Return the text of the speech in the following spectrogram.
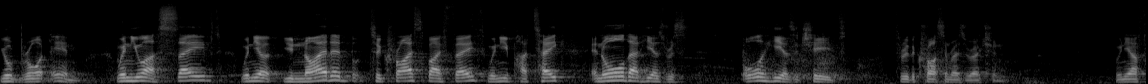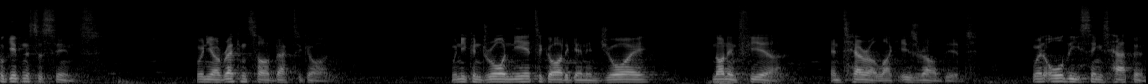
You're brought in. When you are saved, when you're united to Christ by faith, when you partake in all that He has, all he has achieved through the cross and resurrection, when you have forgiveness of sins, when you are reconciled back to God, when you can draw near to God again in joy, not in fear and terror like Israel did, when all these things happen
